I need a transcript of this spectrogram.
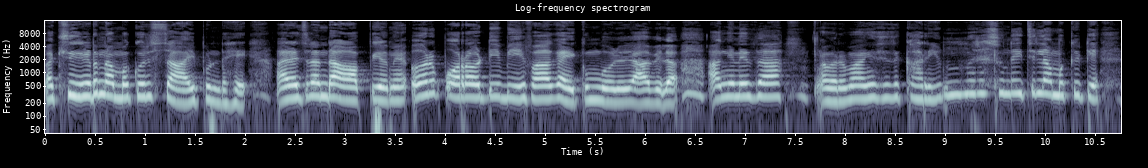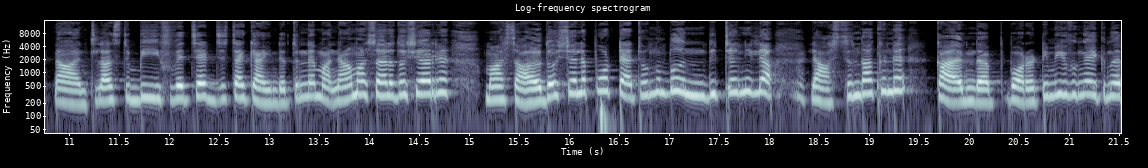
പക്ഷേ ഇവിടെ നമുക്കൊരു സായിപ്പുണ്ട് ഹേ. അതെച്ചാൽ എന്താ ആപ്പിയാണ്. ഒരു പൊറോട്ടി ബീഫാ കഴിക്കുമ്പോൾ രാവിലെ. അങ്ങനെ ഇതാ അവർ വാങ്ങിച്ചത് രസം കഴിച്ചില്ല നമുക്ക് കിട്ടിയ. ഞാൻ ലാസ്റ്റ് ബീഫ് വെച്ച് അഡ്ജസ്റ്റ് ആക്കി. അതിന്റെ അകത്തുണ്ട് ഞാൻ മസാല ദോശ പറഞ്ഞ. മസാല ദോശ അല്ല പൊട്ടാറ്റോ ഒന്നും ബന്ധിട്ടന്നില്ല ലാസ്റ്റ് എന്താക്കണ്ടേ? എന്താ പൊറോട്ടയും ബീഫും കഴിക്കുന്ന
